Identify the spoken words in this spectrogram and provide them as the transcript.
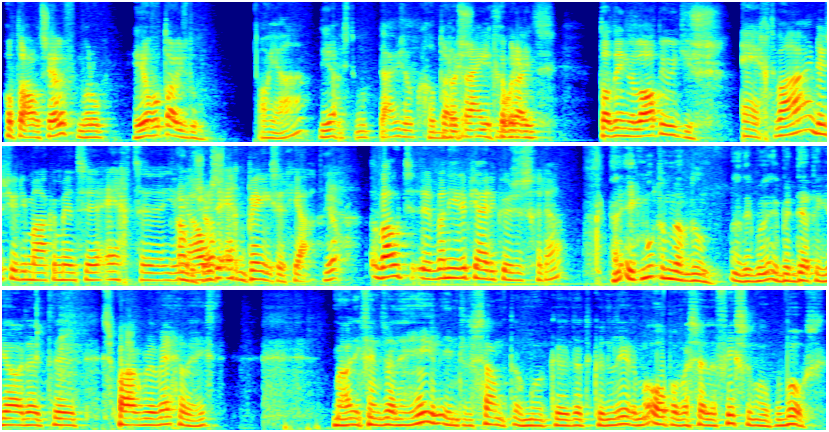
op de avond zelf, maar ook heel veel thuis doen. Oh ja? Ja, Dus het moet thuis ook thuis gebreid worden. gebreid. Tot in de late uurtjes. Echt waar? Dus jullie maken mensen echt, eh, jullie Enthousiast. houden ze echt bezig, ja. Ja. Wout, eh, wanneer heb jij de cursus gedaan? Nou, ik moet hem nog doen, want ik ben, ik ben 30 jaar uit uh, Spakenburg weg geweest. Maar ik vind het wel heel interessant om ook, dat te kunnen leren. Mijn opa was zelf visser in Open Bos.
